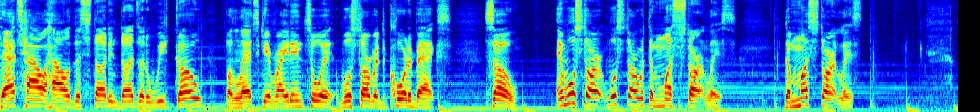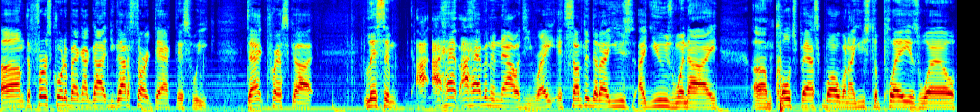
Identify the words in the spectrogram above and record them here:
that's how how the stud and duds of the week go. But let's get right into it. We'll start with the quarterbacks. So and we'll start we'll start with the must start list. The must start list. Um, the first quarterback I got, you got to start Dak this week. Dak Prescott. Listen, I, I, have I have an analogy, right? It's something that I use I use when I um, coach basketball, when I used to play as well.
